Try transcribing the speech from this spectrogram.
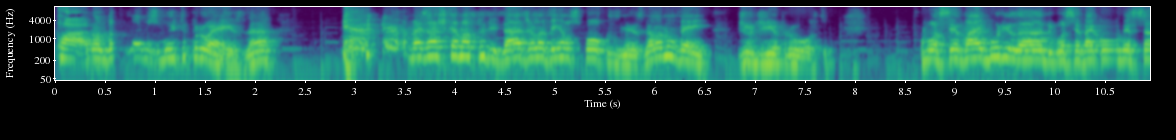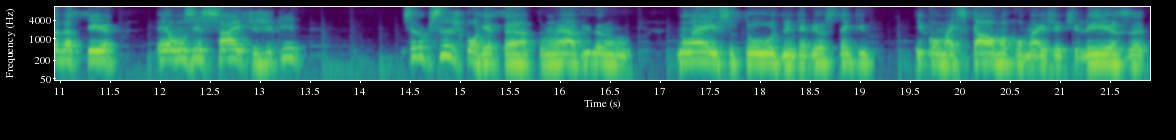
Claro. foram dois anos muito cruéis, né? Mas acho que a maturidade ela vem aos poucos mesmo, ela não vem de um dia para o outro. Você vai burilando, você vai começando a ter é, uns insights de que você não precisa de correr tanto, não é? A vida não, não é isso tudo, entendeu? Você tem que ir com mais calma, com mais gentileza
